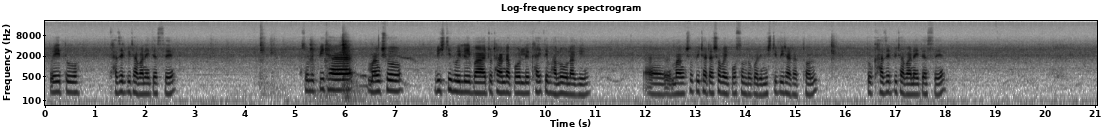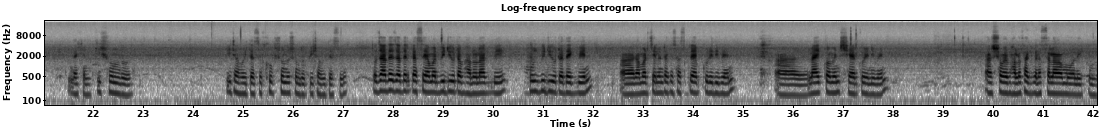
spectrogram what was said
তো এই তো খাজের পিঠা বানাইতেছে। আসলে পিঠা, মাংস বৃষ্টি হইলে বা একটু ঠান্ডা পড়লে খাইতে ভালোও লাগে। আর মাংস পিঠাটা সবাই পছন্দ করে, মিষ্টি পিঠাটার থন। তো খাজের পিঠা বানাইতেছে। দেখেন কি সুন্দর। পিঠা হইতেছে, খুব সুন্দর সুন্দর পিঠা হইতেছে। তো যাদের যাদের কাছে আমার ভিডিওটা ভালো লাগবে ফুল ভিডিওটা দেখবেন, আর আমার চ্যানেলটাকে সাবস্ক্রাইব করে দিবেন, আর লাইক, কমেন্ট, শেয়ার করে নেবেন। আর সবাই ভালো থাকবেন। আসসালামু আলাইকুম।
